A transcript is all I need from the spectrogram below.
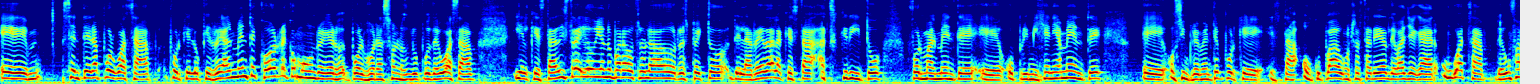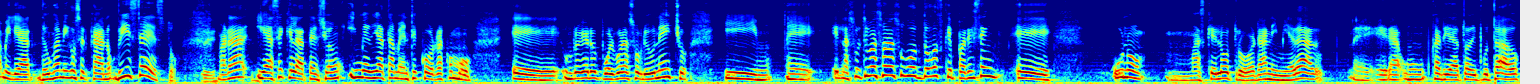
eh, se entera por WhatsApp, porque lo que realmente corre como un reguero de pólvora son los grupos de WhatsApp y el que está distraído viendo para otro lado respecto de la red a la que está adscrito formalmente eh, o primigeniamente, eh, o simplemente porque está ocupado en otras tareas, le va a llegar un WhatsApp de un familiar, de un amigo cercano, ¿viste esto? ¿verdad? Y hace que la atención inmediatamente corra como eh, un reguero de pólvora sobre un hecho. Y eh, en las últimas horas hubo dos que parecen, uno más que el otro, ¿verdad? Ni mi edad, era un candidato a diputado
